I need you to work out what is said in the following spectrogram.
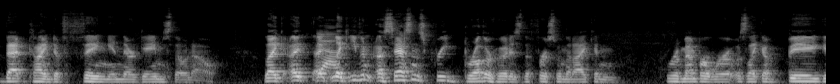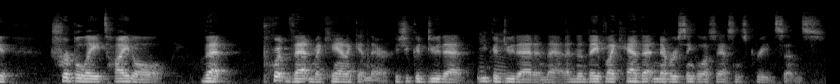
that kind of thing in their games though now. Like I, Yeah. I like even Assassin's Creed Brotherhood is the first one that I can remember where it was like a big AAA title that put that mechanic in there because you could do that you could Mm-hmm. do that in that and then they've like had that in every single Assassin's Creed since.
